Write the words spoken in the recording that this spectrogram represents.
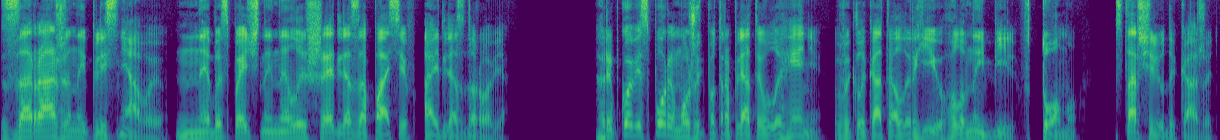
заражений пліснявою, небезпечний не лише для запасів, а й для здоров'я. Грибкові спори можуть потрапляти у легені, викликати алергію, головний біль, втому. Старші люди кажуть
